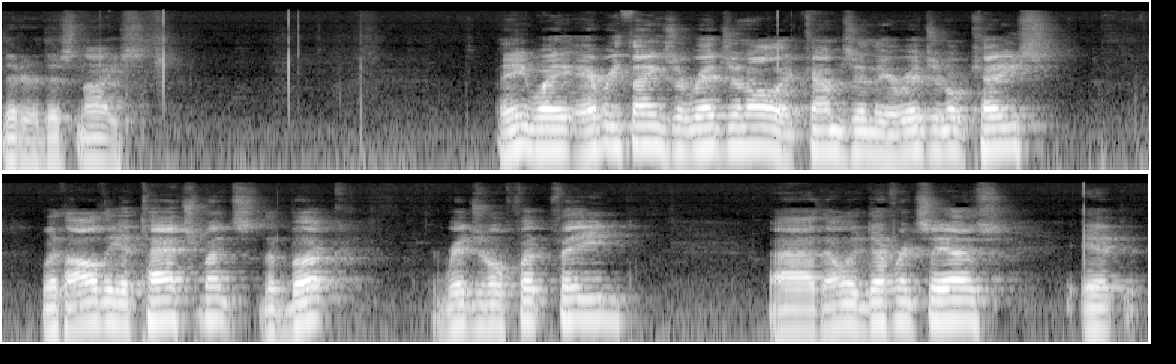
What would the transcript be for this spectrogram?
that are this nice. Anyway, everything's original. It comes in the original case with all the attachments, the book, original foot feed. Uh, the only difference is it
